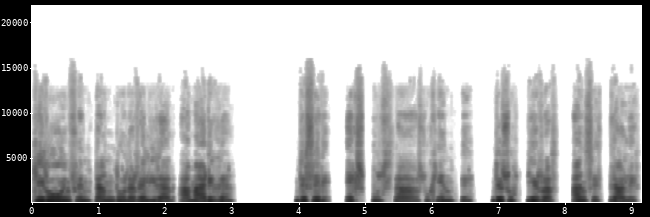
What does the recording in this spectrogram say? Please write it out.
quedó enfrentando la realidad amarga de ser expulsada a su gente de sus tierras ancestrales,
